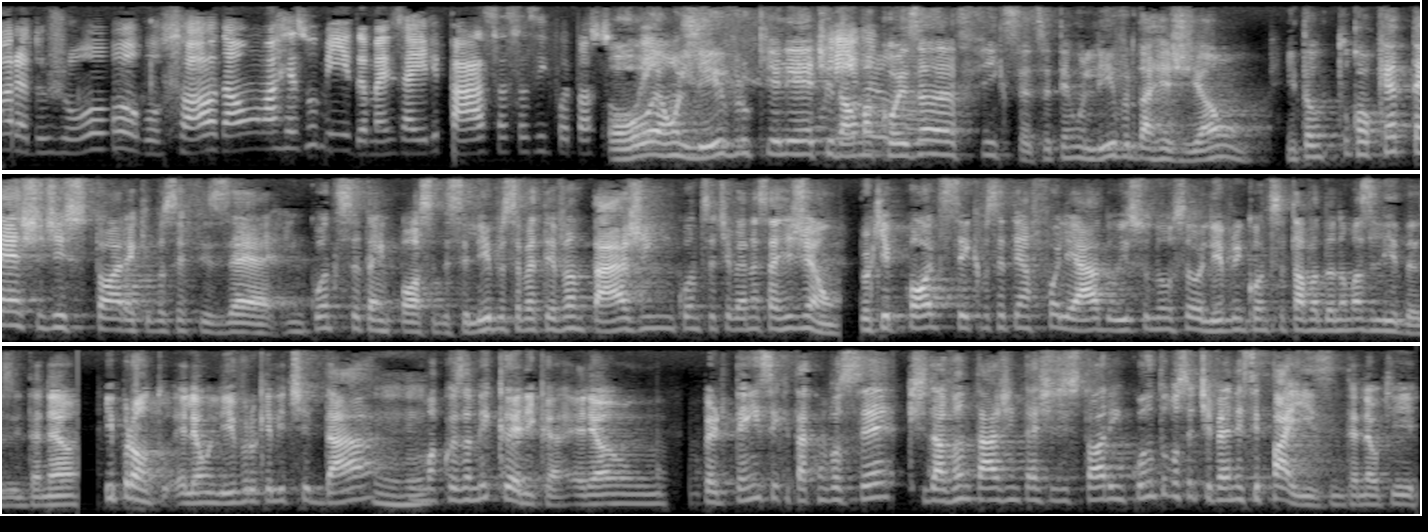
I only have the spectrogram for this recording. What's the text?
hora do jogo, só dá uma resumida, mas aí ele passa essas informações. Ou é um livro que ele um te livro... dá uma coisa fixa. Você tem um livro da região então, qualquer teste de história que você fizer enquanto você está em posse desse livro, você vai ter vantagem enquanto você estiver nessa região. Porque pode ser que você tenha folheado isso no seu livro enquanto você estava dando umas lidas, entendeu? e pronto. Ele é um livro que ele te dá uhum. uma coisa mecânica. Ele é um pertence que está com você, que te dá vantagem em teste de história enquanto você estiver nesse país, entendeu? Que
